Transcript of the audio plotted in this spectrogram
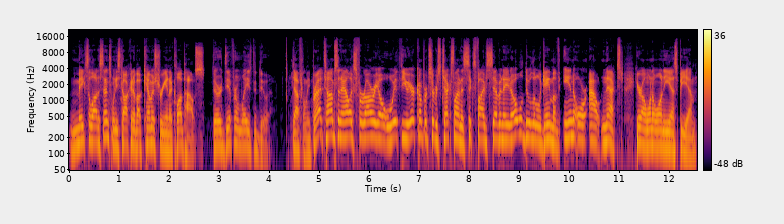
Makes a lot of sense when he's talking about chemistry in a clubhouse. There are different ways to do it. Definitely. Brad Thompson, Alex Ferrario with you. Air Comfort Service text line is 65780. We'll do a little game of in or out next here on 101 ESPN.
